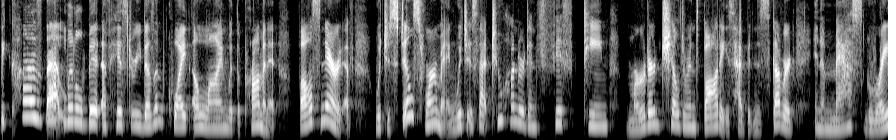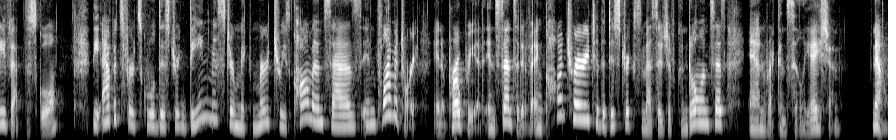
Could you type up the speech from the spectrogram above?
because that little bit of history doesn't quite align with the prominent false narrative, which is still swarming, which is that 215 murdered children's bodies had been discovered in a mass grave at the school. The Abbotsford School District Dean Mr. McMurtry's comments as inflammatory, inappropriate, insensitive, and contrary to the district's message of condolences and reconciliation. Now,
